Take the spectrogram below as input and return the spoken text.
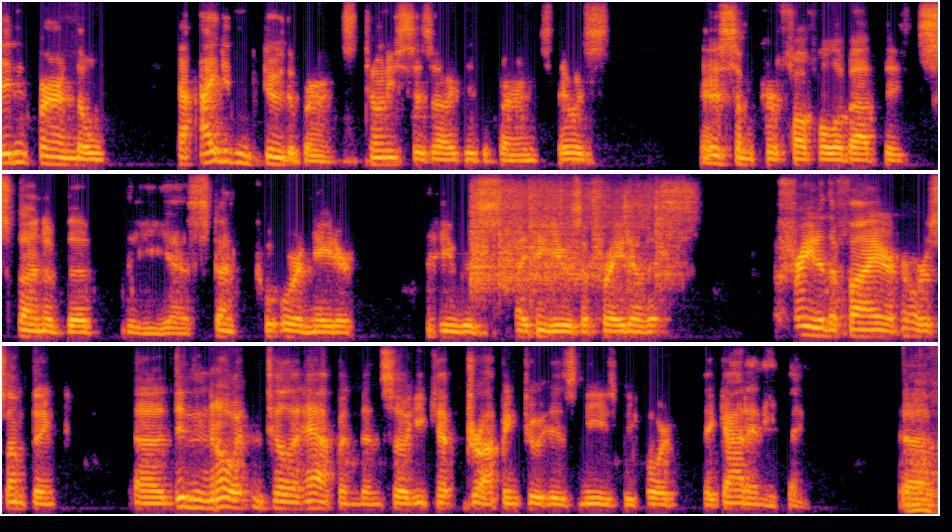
Didn't burn the. Now, I didn't do the burns. Tony Cecere did the burns. There was there was some kerfuffle about the son of the the uh, stunt coordinator. He was, I think, he was afraid of it, afraid of the fire or something. Uh, didn't know it until it happened, and so he kept dropping to his knees before they got anything. Uh,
